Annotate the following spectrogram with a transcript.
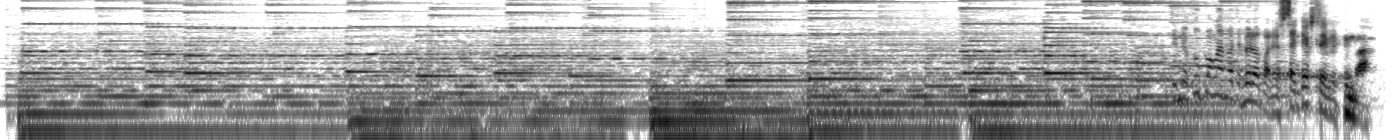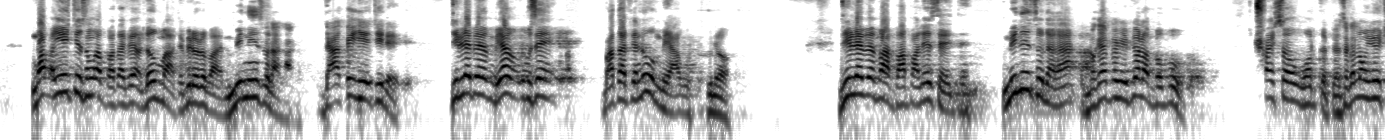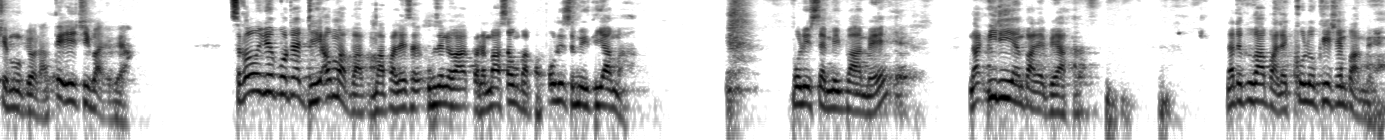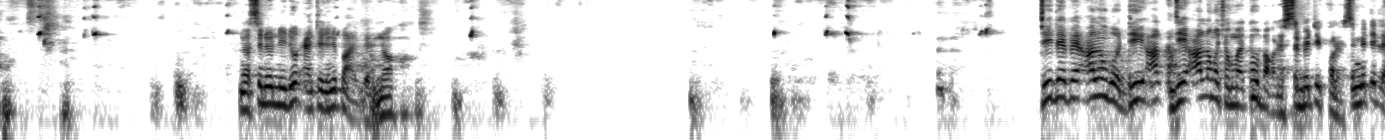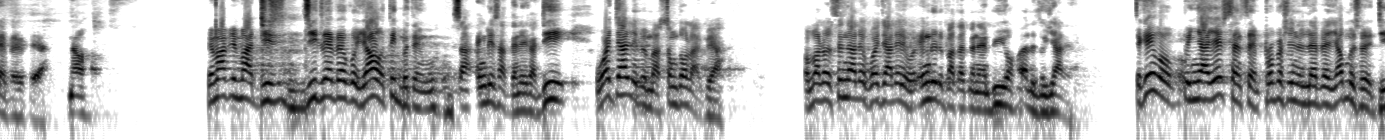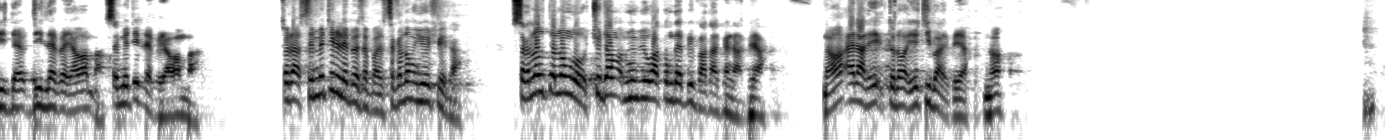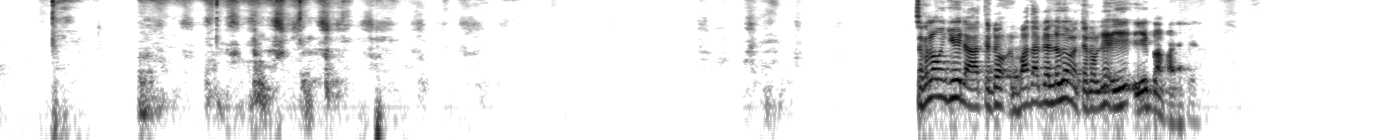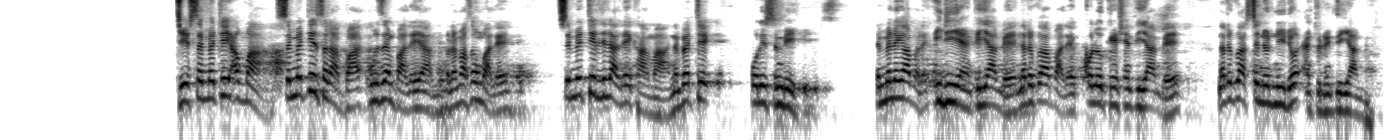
ဒီနေ့ခုပေါင်းလိုက်မှတပြည့်တော့ပါလေ syntax level ပြင်ပါနောက်အရေးကြီးဆုံးကဘာသာပြန်အလုံးမှာတပြည့်တော့ပါ meaning ဆိုတာကဒါသိရေးကြီးတယ်ဒီ level မရဦးစင်ဘာသာပြန်လို့မရဘူးဘူးတော့ဒီ level မှာဘာပါလဲဆို meaning ဆိုတာကမကပ်ပြပြောတော့မဟုတ်ဘူး choice of word ကပြောစကားလုံးရွေးချယ်မှုပြောတာသိရေးကြီးပါလေဗျာ စကားလုံးရွေးဖို့တဲ့ဒီအောက်မှာဘာဘာပါလဲဆိုဦးစင်တို့ကပထမဆုံးပါ polysemy သိရမှာ polysemy ပါမယ်နောက် idiom ပါလေဗျာနောက်တစ်ခုကပါလေ collocation ပါမယ်နော် synonym တို့ antonym ပါပဲနော်ဒီ level အလုံးကိုဒီဒီအလုံးကိုချုပ်မှသူ့ဘာကလဲ semantic ခေါ်လဲ semantic level ပဲနော် မြန်မာပြည်မှာဒီဒီ level ကိုရအောင်သိမတင်ဘူးစာအင်္ဂလိပ်စာသင်လေးကဒီ website level မှာဆုံးတော့လာဗျာဘာလို့စဉ်းစားလဲ website လေးကိုအင်္ဂလိပ်ဘာသာပြန်နိုင်ပြီးရောအဲ့လိုဆိုရတယ်တကယ်ကိုပညာရေး sense professional level ရောက်မှဆိုရင်ဒီဒီ level ရောက်မှာ semantic level ရောက်မှာဆိုတာ semantic level ဆိုတာစကားလုံးရွေးချယ်တာစကားလုံးတစ်လုံးကိုချွတ်တောင်းအမျိုးမျိုးကသုံးသပ်ပြီးဘာသာပြန်တာဗျာနော်အဲ့ဒါလေးတော်တော်အရေးကြီးပါတယ်ဗျာနော် စကလုံးကျွေးတာတော်တော်ဘာသာပြန်လုပ်ရမှာတော်တော်လေးအရေးအရေးပါပါတယ်ဗျဒီစမတိအောက်မှာစမတိဆိုတာဘာဥစဉ်ပါလေရဘယ်မှာဆုံးပါလဲစမတိလိလာလက်ခါမှာနံပါတ်1 polysemy နံပါတ်2ကပါလေ EDN သိရမယ်နောက်တစ်ခုကပါလေ collocation သိရမယ်နောက်တစ်ခုက synonym တို့ antony သိရမယ်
